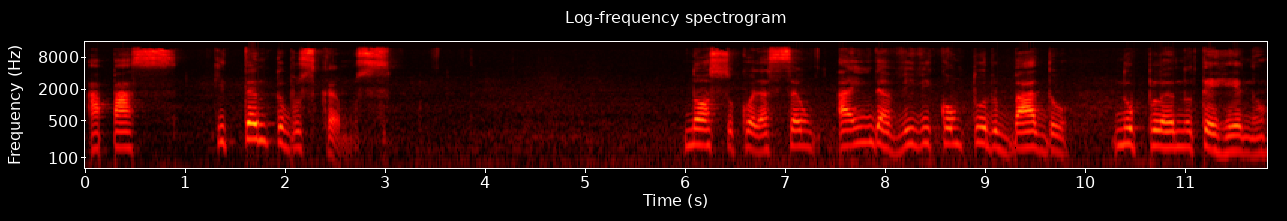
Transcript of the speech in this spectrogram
a paz que tanto buscamos nosso coração ainda vive conturbado no plano terreno.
